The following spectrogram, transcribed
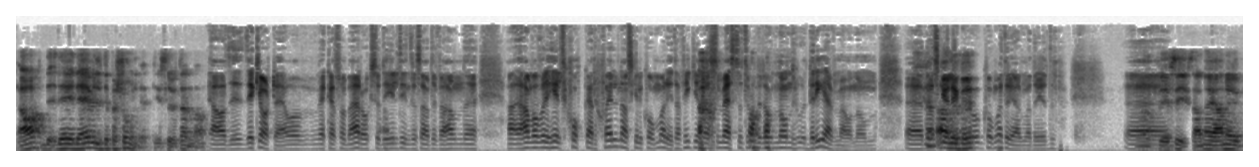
Ja, det, det, är väl lite personligt i slutändan. Ja, det, det är klart det. Och veckans Faber också, det är lite intressant för han, eh, han var väl helt chockad själv när han skulle komma dit. Han fick ju en sms och trodde någon drev med honom när han skulle komma till Real Madrid. Ja, eh, precis, han har ju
